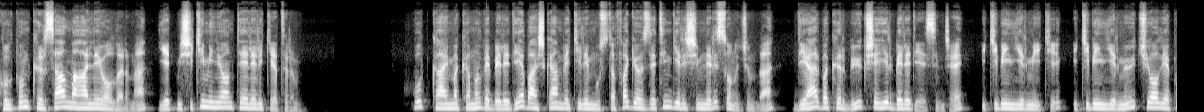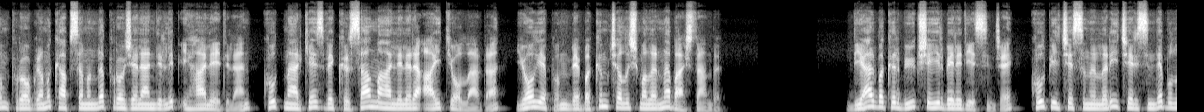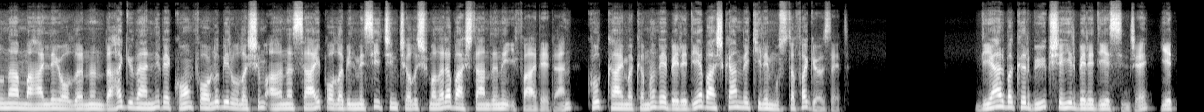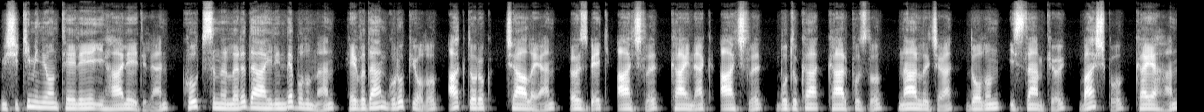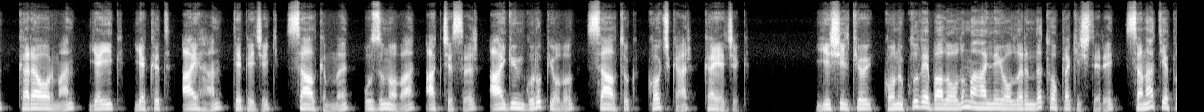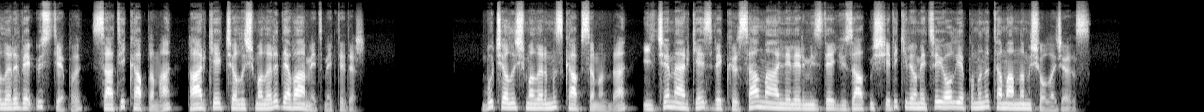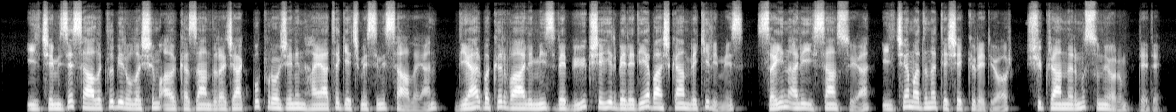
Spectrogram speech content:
Kulp'un kırsal mahalle yollarına 72 milyon TL'lik yatırım. Kulp Kaymakamı ve Belediye Başkan Vekili Mustafa Gözlet'in girişimleri sonucunda, Diyarbakır Büyükşehir Belediyesi'nce 2022-2023 yol yapım programı kapsamında projelendirilip ihale edilen Kulp merkez ve kırsal mahallelere ait yollarda yol yapım ve bakım çalışmalarına başlandı. Diyarbakır Büyükşehir Belediyesi'nce, Kulp ilçe sınırları içerisinde bulunan mahalle yollarının daha güvenli ve konforlu bir ulaşım ağına sahip olabilmesi için çalışmalara başlandığını ifade eden, Kulp Kaymakamı ve Belediye Başkan Vekili Mustafa Gözlet. Diyarbakır Büyükşehir Belediyesi'nce 72 milyon TL'ye ihale edilen, kulp sınırları dahilinde bulunan Hevıdan Grup Yolu, Akdoruk, Çağlayan, Özbek, Ağaçlı, Kaynak, Ağaçlı, Buduka, Karpuzlu, Narlıca, Dolun, İslamköy, Başbu, Kayahan, Karaorman, Yayık, Yakıt, Ayhan, Tepecik, Salkımlı, Uzunova, Akçasır, Aygün Grup Yolu, Saltuk, Koçkar, Kayacık. Yeşilköy, Konuklu ve Baloğlu mahalle yollarında toprak işleri, sanat yapıları ve üst yapı, sati kaplama, parke çalışmaları devam etmektedir. Bu çalışmalarımız kapsamında, ilçe merkez ve kırsal mahallelerimizde 167 kilometre yol yapımını tamamlamış olacağız. İlçemize sağlıklı bir ulaşım ağı kazandıracak bu projenin hayata geçmesini sağlayan, Diyarbakır Valimiz ve Büyükşehir Belediye Başkan Vekilimiz, Sayın Ali İhsan Su'ya, ilçem adına teşekkür ediyor, şükranlarımı sunuyorum, dedi.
